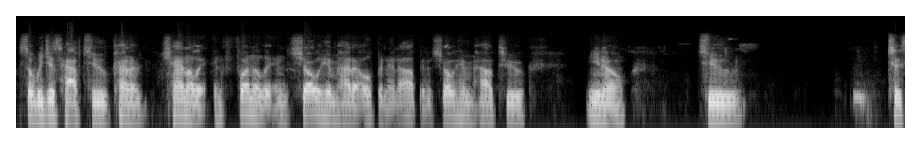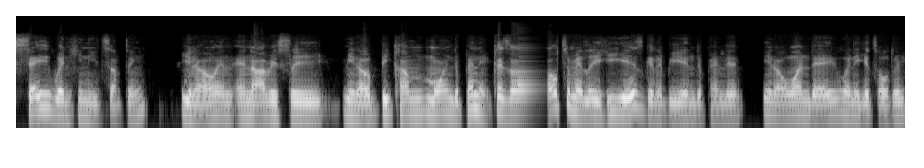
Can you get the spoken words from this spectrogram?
So we just have to kind of channel it and funnel it and show him how to open it up and show him how to, you know, to to say when he needs something you know, and, and obviously, you know, become more independent because ultimately he is going to be independent, you know, one day when he gets older,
